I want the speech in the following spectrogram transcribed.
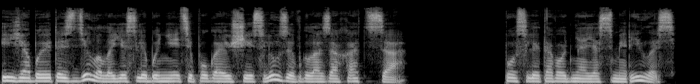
и я бы это сделала, если бы не эти пугающие слезы в глазах отца. После того дня я смирилась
